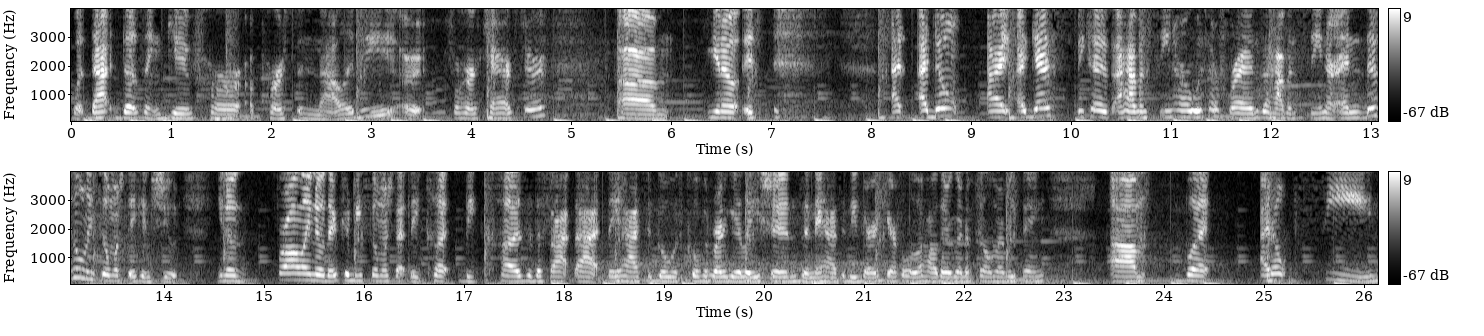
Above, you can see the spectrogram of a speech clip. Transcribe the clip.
But that doesn't give her a personality or for her character. Um, you know, it. I, I don't I, I guess because I haven't seen her with her friends, I haven't seen her, and there's only so much they can shoot. You know, for all I know, there could be so much that they cut because of the fact that they had to go with COVID regulations and they had to be very careful about how they're going to film everything. Um, but I don't see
